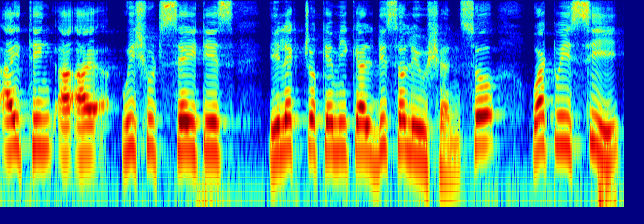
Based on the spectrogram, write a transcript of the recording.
I think I, I, we should say it is electrochemical dissolution. So, what we see,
